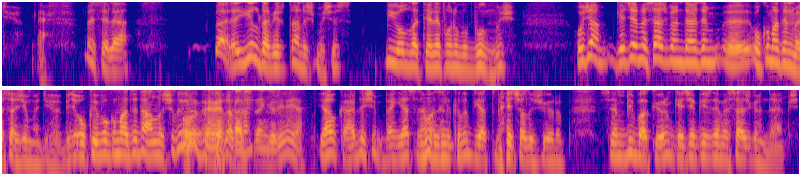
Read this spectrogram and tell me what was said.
diyor. Evet. Mesela böyle yılda bir tanışmışız. Bir yolla telefonumu bulmuş. Hocam gece mesaj gönderdim e, okumadın mesajımı diyor. Bir de okuyup okumadığı da anlaşılıyor. O, evet taraftan. karşıdan görüyor ya. Ya kardeşim ben yatsı namazını kılıp yatmaya çalışıyorum. Sen bir bakıyorum gece bir de mesaj göndermiş.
